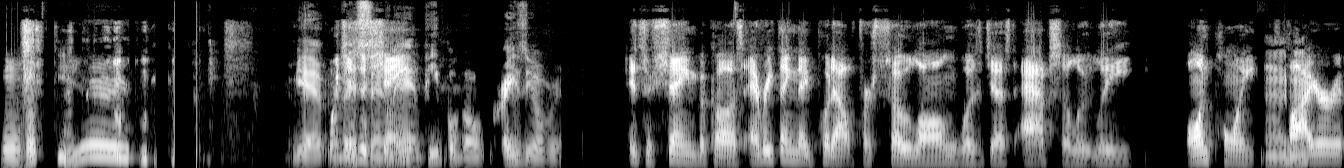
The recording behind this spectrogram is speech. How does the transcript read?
hmm Yay! Which Yeah. Which is a shame. Man, people go crazy over it. It's a shame because everything they put out for so long was just absolutely on point, Mhm. fire,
